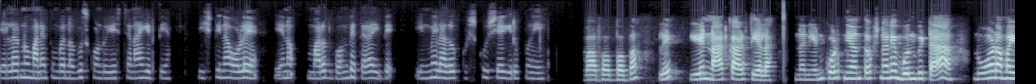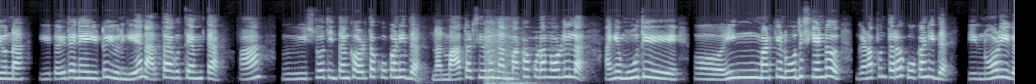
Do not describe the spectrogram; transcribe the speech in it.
ಎಲ್ಲರನ್ನೂ ಮನೆ ತುಂಬ ನಗಿಸ್ಕೊಂಡು ಎಷ್ಟು ಚೆನ್ನಾಗಿರ್ತೀಯ. ಇಷ್ಟು ದಿನ ಒಳ್ಳೆ ಏನೋ ಮರದ ಬೊಂಬೆ ತರ ಇದ್ದೆ ಇನ್ಮೇಲೆ ಅದು ಖುಷಿ ಖುಷಿಯಾಗಿರು ಪುನಿ ಬಾ ಬಾ ಬಾ ಬಾ. ಲೇ ಏನು ನಾಟಕ ಆಡ್ತೀಯಲ್ಲ? ನಾನು ಹೆಣ್ ಕೊಡ್ತೀನಿ ಅಂದ ತಕ್ಷಣನೇ ಬಂದ್ಬಿಟ್ಟ? ನೋಡಮ್ಮ ಇವನ್ನ ಈಟೈದೇನೆ ಇಟ್ಟು ಇವ್ನಿಗೆ ಏನು ಅರ್ಥ ಆಗುತ್ತೆ ಅಂತ? ಆ? ಇಷ್ಟೊತ್ತಿನ ತನಕ ಅಳ್ತಾ ಕೂಕೊಂಡಿದ್ದ ನಾನು ಮಾತಾಡ್ಸಿದ್ರು ನನ್ನ ಮಕ ಕೂಡ ನೋಡಲಿಲ್ಲ. ಹಂಗೆ ಮೂತಿ ಹಿಂಗೆ ಮಾಡ್ಕೊಂಡು ಊದಿಸ್ಕೊಂಡು ಗಣಪನ ಥರ ಕೂಕೊಂಡಿದ್ದ ಈಗ ನೋಡಿ ಈಗ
